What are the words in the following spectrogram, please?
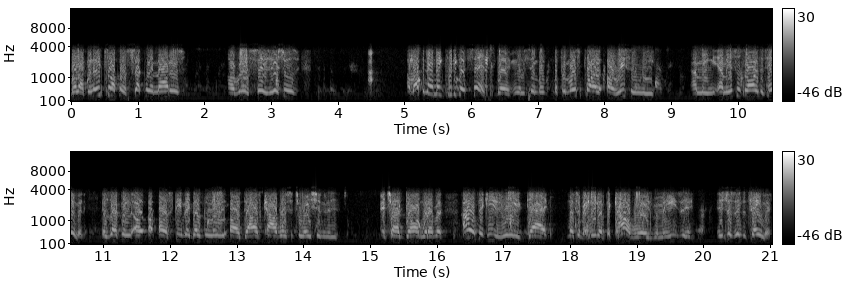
But like when they talk on succulent matters, on real serious issues, I, um, I think they make pretty good sense. But you know what I'm saying. But, but for the most part, uh, recently, I mean, I mean, it's just all entertainment. It's like when uh, uh, uh, Stephen A. does the little uh, Dallas Cowboy situation and and try to dog whatever. I don't think he's really that much of a hater of the Cowboys. I mean, he's it's just entertainment.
